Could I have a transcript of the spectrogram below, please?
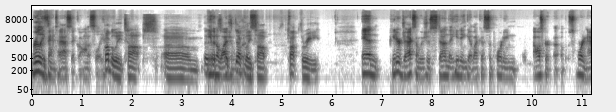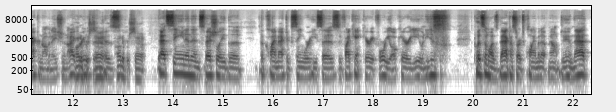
really fantastic. Honestly, Probably tops. Um, Even it's, Elijah it's definitely Woods. top top three. And Peter Jackson was just stunned that he didn't get like a supporting Oscar uh, supporting actor nomination. And I agree with him because Hundred percent. that scene, and then especially the the climactic scene where he says, "If I can't carry it for you, I'll carry you," and he just puts him on his back and starts climbing up Mount Doom. That,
